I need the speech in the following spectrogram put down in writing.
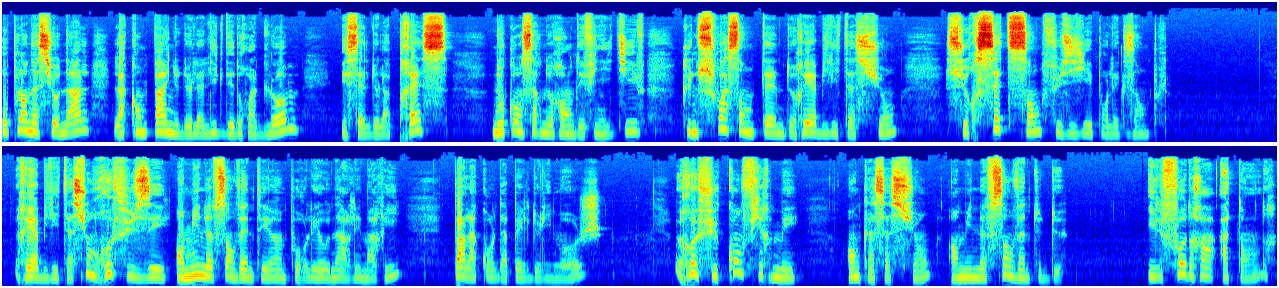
Au plan national, la campagne de la Ligue des droits de l'homme et celle de la presse ne concernera en définitive qu'une soixantaine de réhabilitations sur 700 fusillés pour l'exemple. Réhabilitation refusée en 1921 pour Léonard Lémarie par la Cour d'appel de Limoges, refus confirmé en cassation en 1922. Il faudra attendre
